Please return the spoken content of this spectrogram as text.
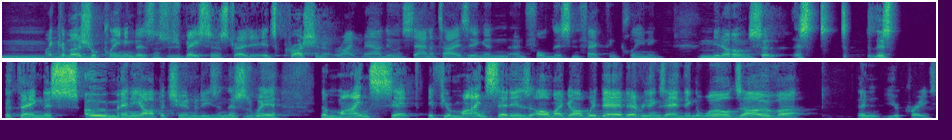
Mm, My mm, commercial cleaning business, which is based in Australia, it's crushing it right now, doing sanitizing and, and full disinfecting cleaning. mm, You know, mm. so this this the thing. There's so many opportunities, and this is where the mindset. If your mindset is, "Oh my God, we're dead, everything's ending, the world's over," then you're crazy.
